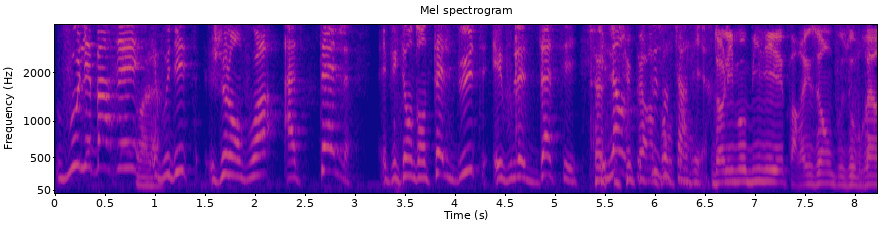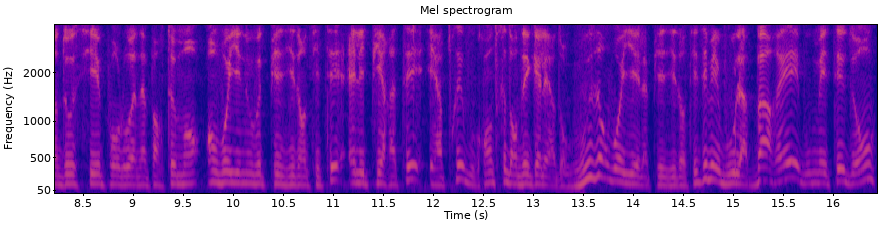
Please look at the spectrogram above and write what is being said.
vous les barrez Voilà. et vous dites je l'envoie à tel, effectivement, dans tel but, et vous le datez. Ça, et c'est là, on super peut plus s'en important. servir. Dans l'immobilier, par exemple, vous ouvrez un dossier pour louer un appartement, envoyez-nous votre pièce d'identité, elle est piratée et après vous rentrez dans des galères. Donc vous envoyez la pièce d'identité, mais vous la barrez et vous mettez donc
